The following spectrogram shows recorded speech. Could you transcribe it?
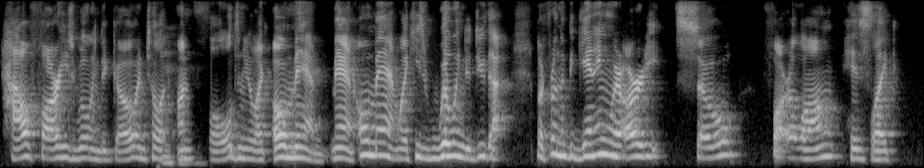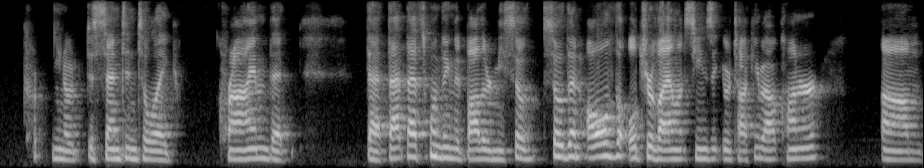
how far he's willing to go until it Mhm. unfolds, and you're like, oh man, man, oh man, like he's willing to do that. But from the beginning, we're already so far along his like, you know, descent into like crime that that that that's one thing that bothered me. So so then all of the ultra violent scenes that you were talking about, Connor, um,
